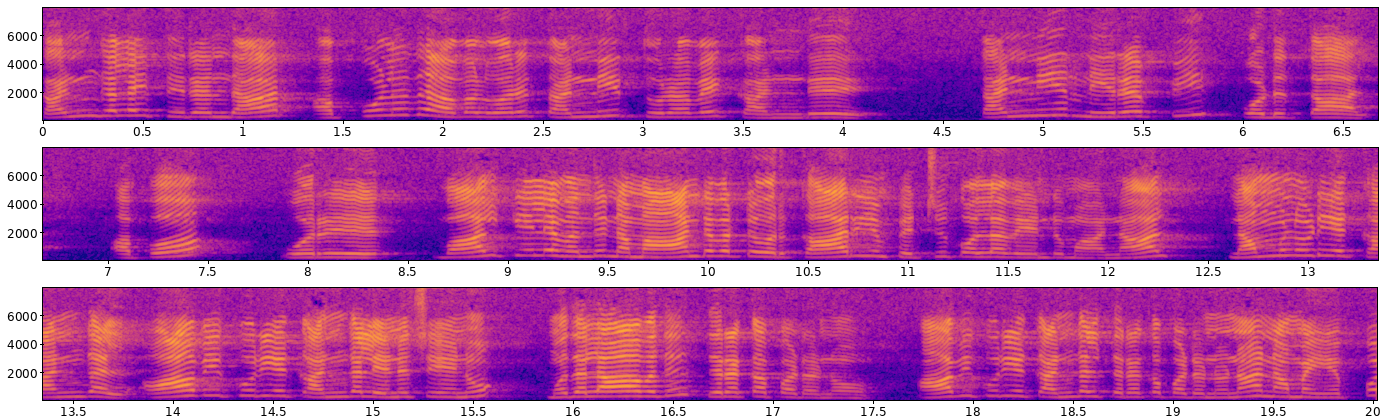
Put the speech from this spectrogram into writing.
கண்களை திறந்தார் அப்பொழுது அவள் ஒரு தண்ணீர் துறவை கண்டு தண்ணீர் நிரப்பி கொடுத்தாள். அப்போ ஒரு வாழ்க்கையில வந்து நம்ம ஆண்டவர்கிட்ட ஒரு காரியம் பெற்றுக்கொள்ள வேண்டுமானால் நம்மளுடைய கண்கள் ஆவிக்குரிய கண்கள் என்ன செய்யணும்? முதலாவது திறக்கப்படணும். ஆவிக்குரிய கண்கள் திறக்கப்படணும்னா நம்ம எப்போ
